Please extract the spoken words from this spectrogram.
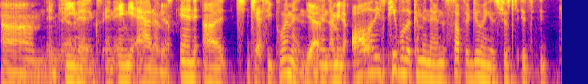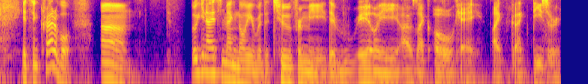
um, Phoenix and Amy Adams and uh, Jesse Plemons. Yeah. And I mean, all of these people that come in there and the stuff they're doing is just it's it, it's incredible. Um, Boogie Nights and Magnolia were the two for me that really I was like, oh okay, like like these are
